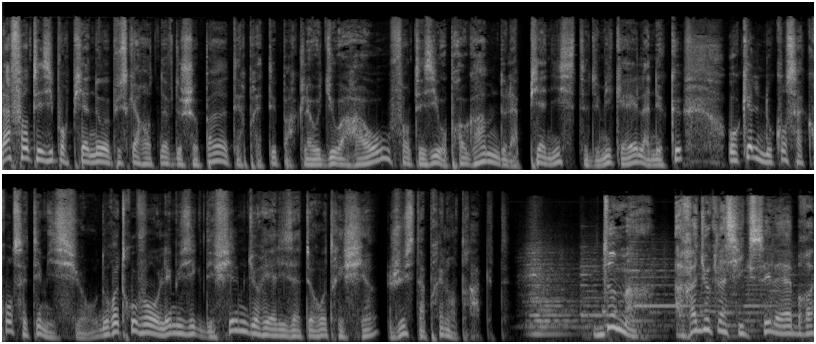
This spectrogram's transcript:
La fantaisie pour piano opus 49 de Chopin, interprétée par Claudio Arao, fantaisie au programme de la pianiste du Michael Haneke, auquel nous consacrons cette émission. Nous retrouvons les musiques des films du réalisateur autrichien juste après l'entracte. Demain, à Radio Classique célèbre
